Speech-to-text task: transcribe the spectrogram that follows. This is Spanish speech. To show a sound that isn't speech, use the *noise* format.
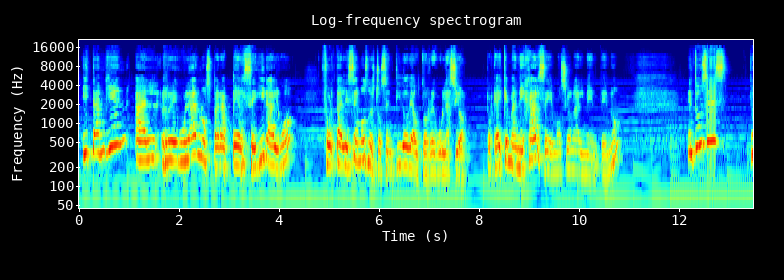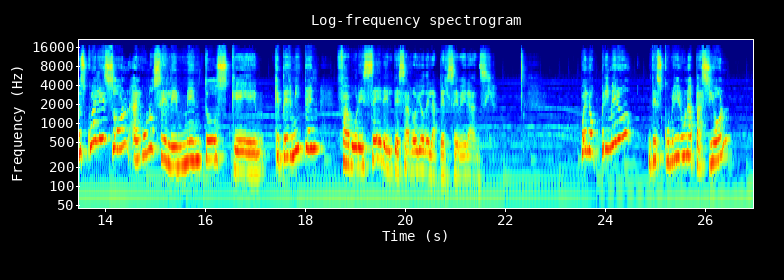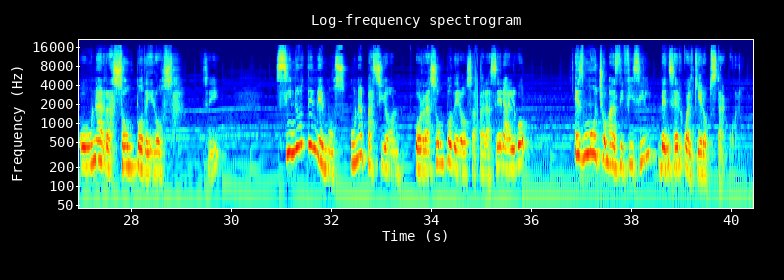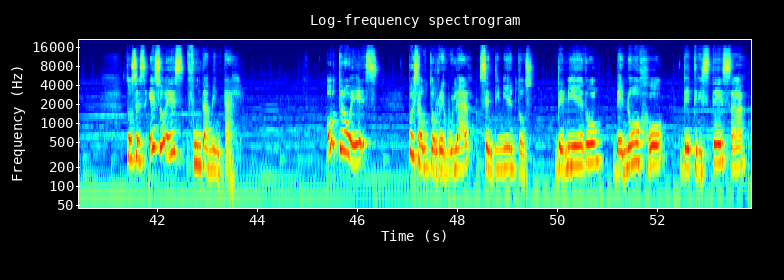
y también al regularnos para perseguir algo, fortalecemos nuestro sentido de autorregulación, porque hay que manejarse emocionalmente, ¿no? Entonces, pues, ¿cuáles son algunos elementos que, que permiten favorecer el desarrollo de la perseverancia? Bueno, primero descubrir una pasión o una razón poderosa, ¿sí? Si no tenemos una pasión o razón poderosa para hacer algo, es mucho más difícil vencer cualquier obstáculo. Entonces, eso es fundamental. Otro es, pues, autorregular sentimientos de miedo, de enojo, de tristeza,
